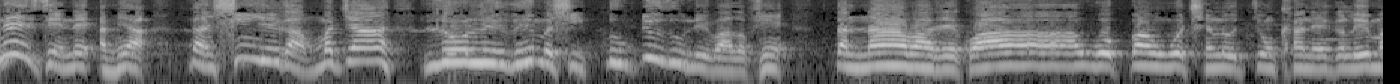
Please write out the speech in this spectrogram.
နေ့စဉ်နဲ့အမျှတန်ရှင်းရေးကမကြမ်းလိုလေသေးမရှိသူပြုစုနေပါလို့ဖြင့်တနာပါတယ်ကွာဝတ်ပန်းဝတ်ချင်လို့ကြုံခံတဲ့ကလေးမ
